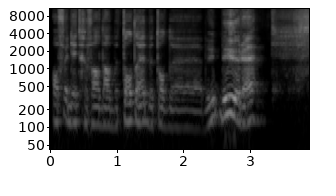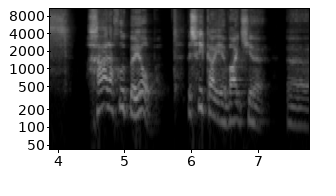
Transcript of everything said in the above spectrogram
of in dit geval dan betonnen, betonnen muren. Ga daar goed mee om. Misschien kan je een wandje uh,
